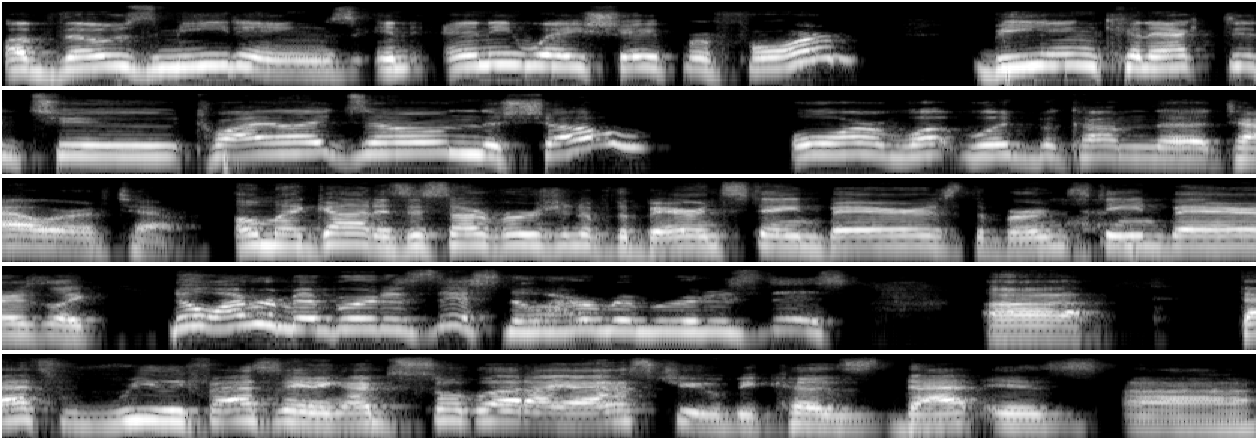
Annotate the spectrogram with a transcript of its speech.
of those meetings in any way shape or form being connected to twilight zone the show or what would become the tower of terror Oh my God, is this our version of the Berenstain Bears, the Bernstein Bears? Like, no, I remember it as this. No, I remember it as this. Uh, that's really fascinating. I'm so glad I asked you because that is uh,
